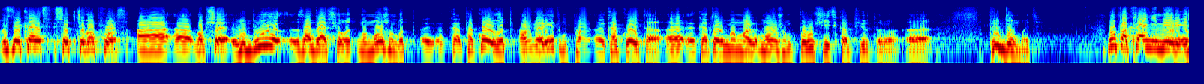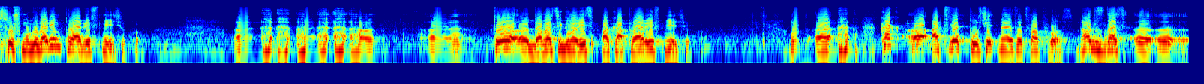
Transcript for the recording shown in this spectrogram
возникает все-таки вопрос, а вообще любую задачу вот мы можем, вот такой вот алгоритм какой-то, который мы можем поручить компьютеру, придумать? Ну, по крайней мере, если уж мы говорим про арифметику, то давайте говорить пока про арифметику. Вот, э, как э, ответ получить на этот вопрос? Надо знать, э,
